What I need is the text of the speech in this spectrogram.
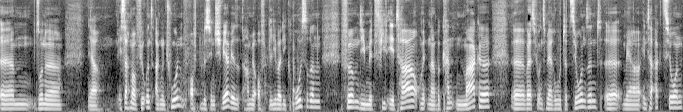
ähm, so eine ja, ich sag mal, für uns Agenturen oft ein bisschen schwer. Wir haben ja oft lieber die größeren Firmen, die mit viel Etat, mit einer bekannten Marke, äh, weil das für uns mehr Reputation sind, äh, mehr Interaktion.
